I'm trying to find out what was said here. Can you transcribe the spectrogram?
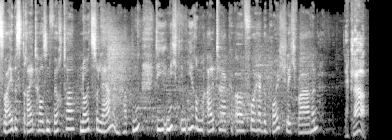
2.000 bis 3.000 Wörter neu zu lernen hatten, die nicht in ihrem Alltag äh, vorher gebräuchlich waren. Ja klar.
